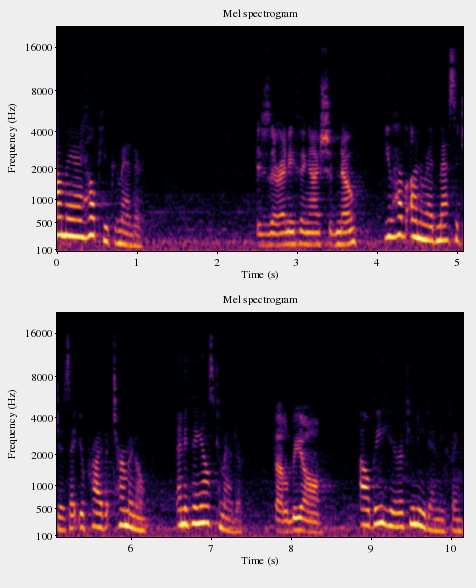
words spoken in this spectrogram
How may I help you, Commander? Is there anything I should know? You have unread messages at your private terminal. Anything else, Commander? That'll be all. I'll be here if you need anything.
